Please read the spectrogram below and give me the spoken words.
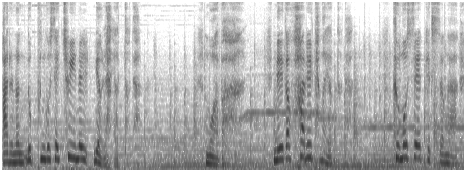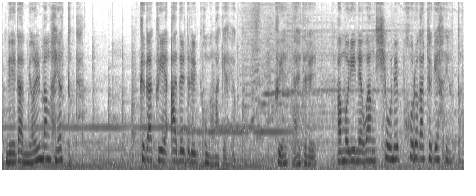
아르는 높은 곳의 주인을 멸하였도다. 모압아, 내가 화를 당하였도다. 그모스의 백성아, 내가 멸망하였도다. 그가 그의 아들들을 도망하게 하였고 그의 딸들을 아모리네 왕 시온의 포로가 되게 하였도다.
